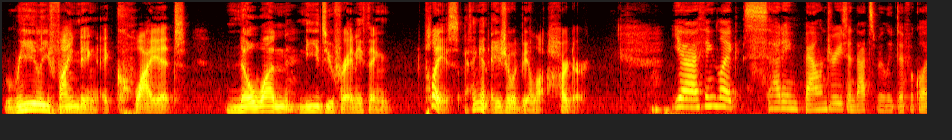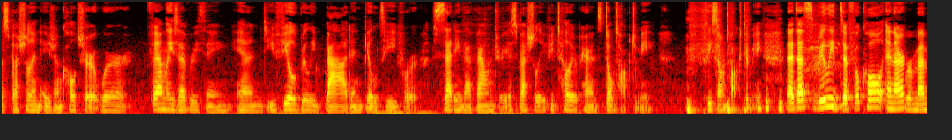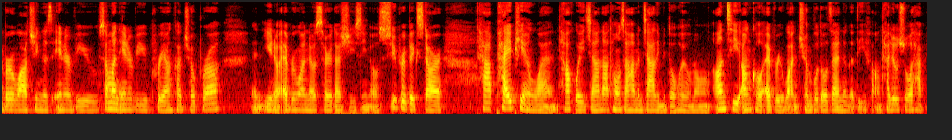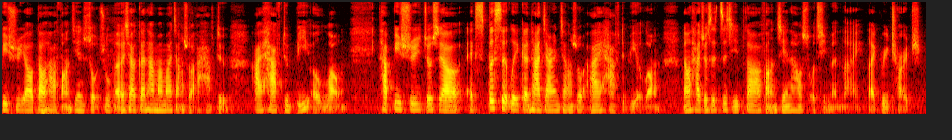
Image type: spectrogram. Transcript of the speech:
really finding a quiet, no one mm. needs you for anything place. I think in Asia would be a lot harder. Yeah, I think like setting boundaries, and that's really difficult, especially in Asian culture where family's everything and you feel really bad and guilty for setting that boundary, especially if you tell your parents, don't talk to me. Please don't talk to me. That that's really difficult. And I remember watching this interview. Someone interviewed Priyanka Chopra, and you know everyone knows her that she's you know super big star. 他拍片完，他回家，那通常他们家里面都会有那种 auntie、uncle、everyone，全部都在那个地方。他就说他必须要到他房间锁住门，而且要跟他妈妈讲说 I have to, I have to be alone。他必须就是要 explicitly 跟他家人讲说 I have to be alone。然后他就是自己到他房间，然后锁起门来，like recharge。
